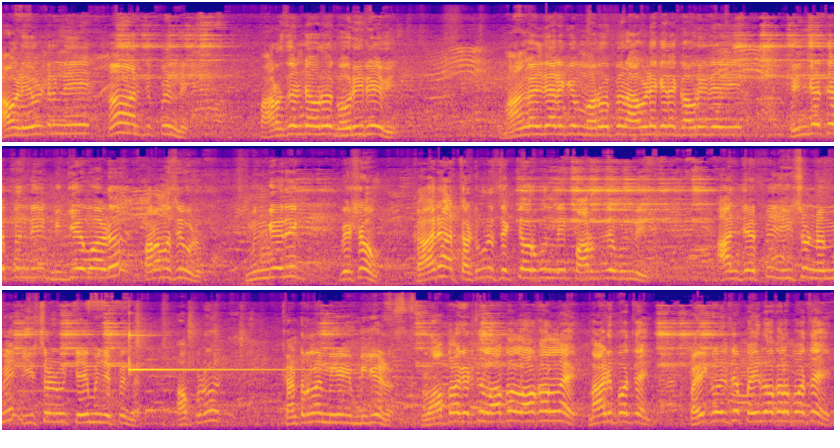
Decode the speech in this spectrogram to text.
ఆవిడ ఏమిటండి? అని చెప్పింది. పార్వతి అంటే ఎవరు? గౌరీదేవి. మాంగళ్యానికి మరో పేరు ఆవిడకరే గౌరీదేవి. లింగ చెప్పింది మింగేవాడు పరమశివుడు. మింగేరి విషం. కానీ ఆ తట్టుకునే శక్తి ఎవరికి ఉంది? పార్వతీదేవి ఉంది. అని చెప్పి ఈశ్వరుడు నమ్మి ఈశ్వరుడు చేయమని చెప్పింది. అప్పుడు కంట్రోల్లో మిగి మిగాడు లోపల కడితే లోపల లోకాలనే మాడిపోతాయి. పైకి వెళ్తే పై లోకాలు పోతాయి.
